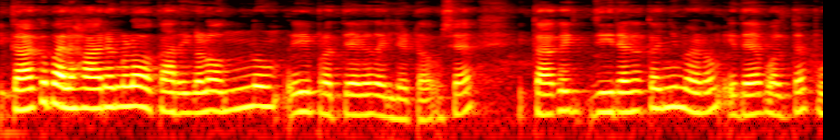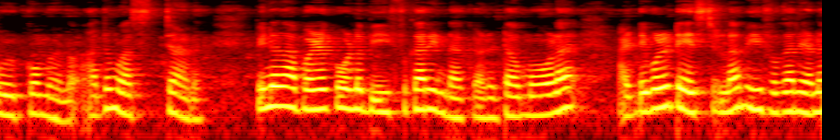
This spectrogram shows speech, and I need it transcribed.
ഇക്കാക്ക് പലഹാരങ്ങളോ കറികളോ ഒന്നും ഈ പ്രത്യേകത ഇല്ല കേട്ടോ. പക്ഷേ ഇക്കാക്ക് ജീരകക്കഞ്ഞി വേണം ഇതേപോലത്തെ പുഴുക്കും വേണം. അത് മസ്റ്റാണ് പിന്നെ അത് അപ്പോഴൊക്കെ ഉള്ള ബീഫ് കറി ഉണ്ടാക്കുകയാണ് കേട്ടോ. മോളെ അടിപൊളി ടേസ്റ്റുള്ള ബീഫ് കറിയാണ്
